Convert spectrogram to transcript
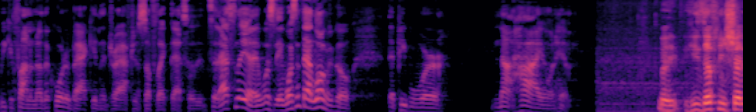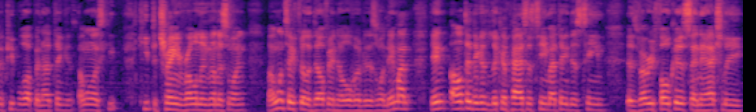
we can find another quarterback in the draft and stuff like that. So so that's yeah, it was it wasn't that long ago that people were not high on him. But he's definitely shutting people up, and I think I want to keep, keep the train rolling on this one. I'm going to take Philadelphia in the over this one. They might. They, I don't think they're looking past this team. I think this team is very focused, and they're actually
